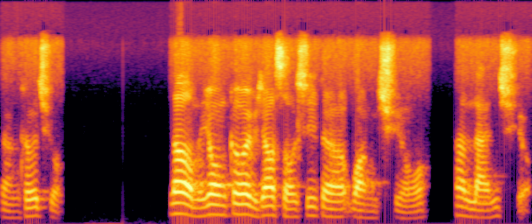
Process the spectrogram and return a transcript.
两颗球。那我们用各位比较熟悉的网球和篮球。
